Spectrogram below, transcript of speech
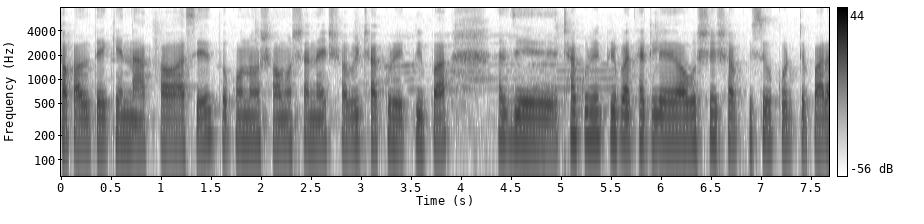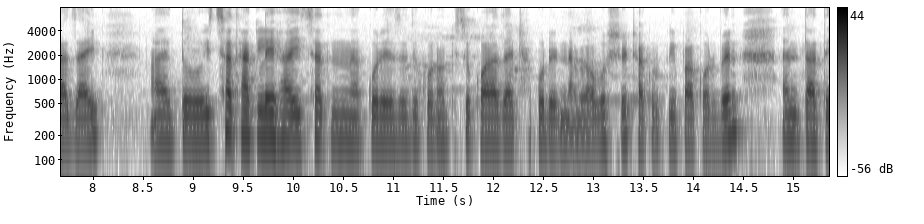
সকাল থেকে না খাওয়া আছে, তো কোনো সমস্যা নেই, সবই ঠাকুরের কৃপা। যে ঠাকুরের কৃপা থাকলে অবশ্যই সব কিছু করতে পারা যায়। তো ইচ্ছা থাকলেই হয়, ইচ্ছা করে যদি কোনো কিছু করা যায় ঠাকুরের নামে, অবশ্যই ঠাকুর কৃপা করবেন। তাতে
